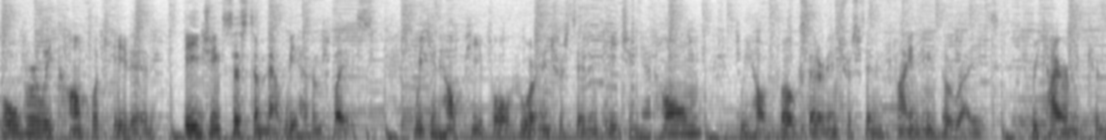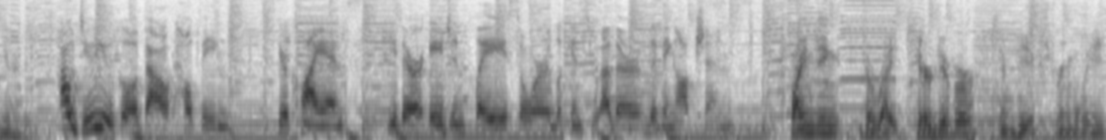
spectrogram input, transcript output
overly complicated aging system that we have in place. We can help people who are interested in aging at home. We help folks that are interested in finding the right retirement community. How do you go about helping your clients either age in place or look into other living options. Finding the right caregiver can be extremely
